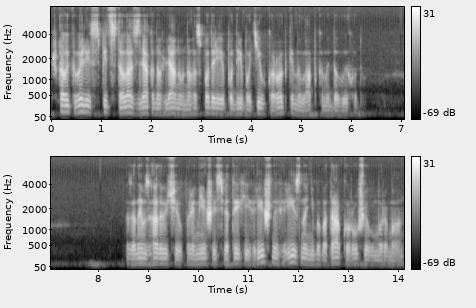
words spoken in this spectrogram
Шкалик виліз з-під стола, злякано глянув на господаря і подріботів короткими лапками до виходу. За ним, згадуючи в переміші святих і грішних, грізно, ніби в атаку рушив Мореман.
